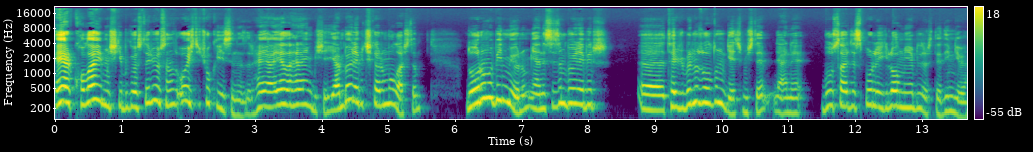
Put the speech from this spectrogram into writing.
eğer kolaymış gibi gösteriyorsanız o işte çok iyisinizdir. Veya ya da herhangi bir şey. Yani böyle bir çıkarıma ulaştım. Doğru mu bilmiyorum. Yani sizin böyle bir e, tecrübeniz oldu mu geçmişte? Yani bu sadece sporla ilgili olmayabilir dediğim gibi.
